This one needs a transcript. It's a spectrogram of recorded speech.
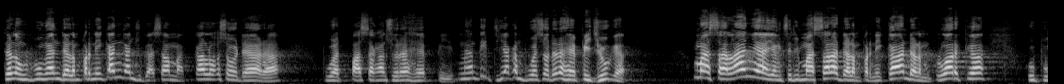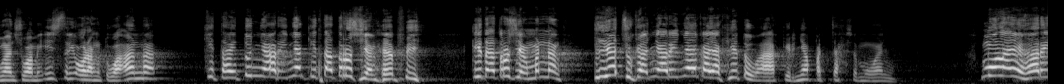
Dalam hubungan, dalam pernikahan kan juga sama. Kalau saudara buat pasangan saudara happy, nanti dia akan buat saudara happy juga. Masalahnya yang jadi masalah dalam pernikahan, dalam keluarga, hubungan suami istri, orang tua anak. Kita itu nyarinya kita terus yang happy. Kita terus yang menang. Dia juga nyarinya kayak gitu. Akhirnya pecah semuanya. Mulai hari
